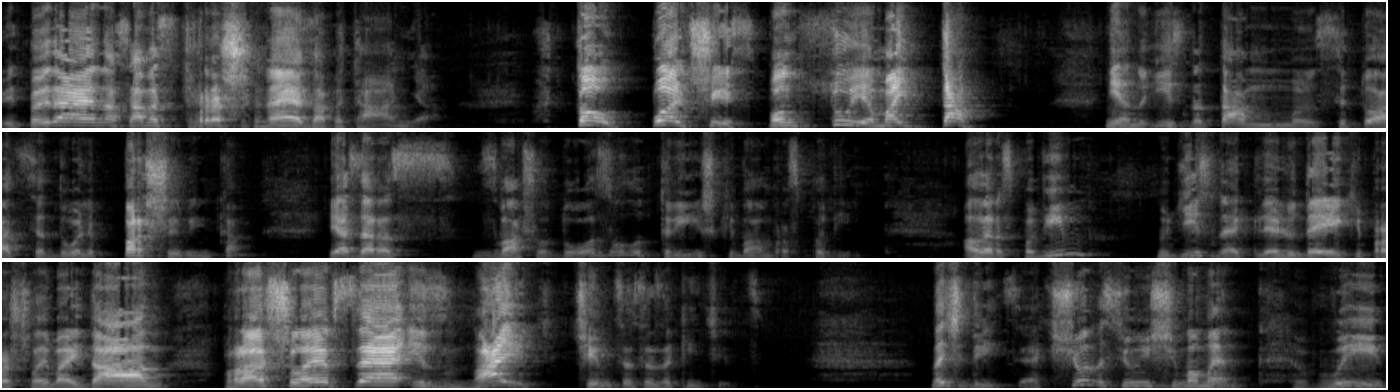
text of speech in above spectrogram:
Відповідає на саме страшне запитання. Хто в Польщі спонсує Майдан? Ні, ну дійсно, там е, ситуація доволі паршивенька. Я зараз, з вашого дозволу, трішки вам розповім. Але розповім, ну дійсно, як для людей, які пройшли Майдан, пройшли все і знають, чим це все закінчується. Значить, дивіться, якщо на сьогоднішній момент ви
